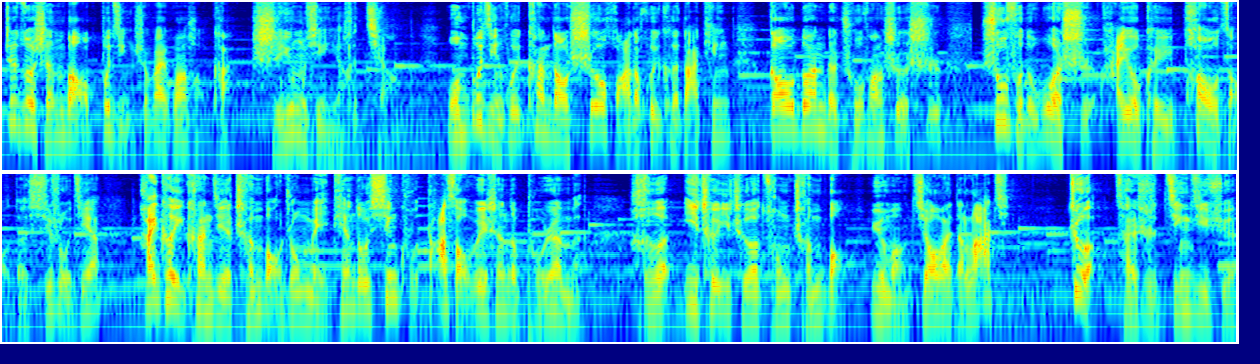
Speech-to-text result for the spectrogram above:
这座城堡不仅是外观好看，实用性也很强。我们不仅会看到奢华的会客大厅、高端的厨房设施、舒服的卧室，还有可以泡澡的洗手间，还可以看见城堡中每天都辛苦打扫卫生的仆人们和一车一车从城堡运往郊外的垃圾。这才是经济学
